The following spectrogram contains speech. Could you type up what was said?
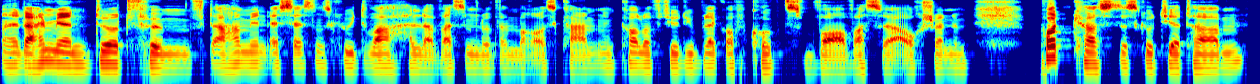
Äh, da haben wir ein Dirt 5, da haben wir ein Assassin's Creed Valhalla, was im November rauskam, ein Call of Duty Black Ops Cold War, was wir auch schon im Podcast diskutiert haben.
